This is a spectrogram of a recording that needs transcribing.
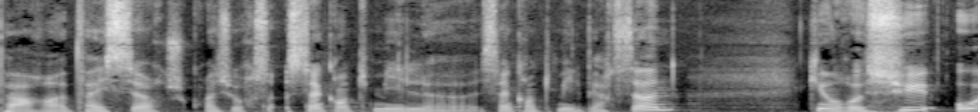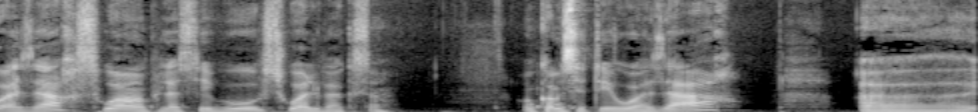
par Pfizer, je crois, sur 50 000, 50 000 personnes qui ont reçu au hasard soit un placebo, soit le vaccin. Donc, comme c'était au hasard, euh,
